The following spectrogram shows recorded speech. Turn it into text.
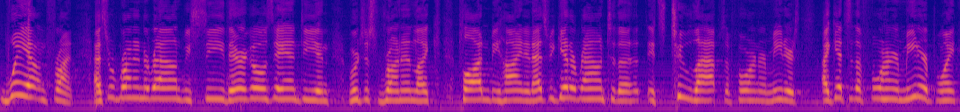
way out in front. As we're running around, we see there goes Andy, and we're just running like plodding behind. And as we get around to the, it's two laps of 400 meters. I get to the 400 meter point,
